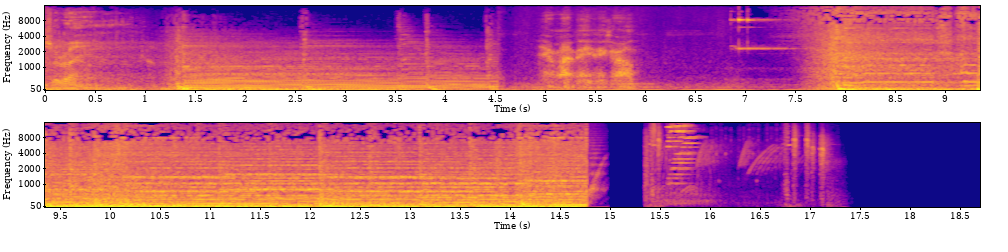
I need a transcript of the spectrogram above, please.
comes around. You're my baby girl.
